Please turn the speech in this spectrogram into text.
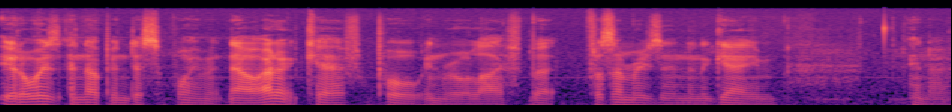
it always end up in disappointment. Now I don't care for pool in real life, but for some reason in the game, you know,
